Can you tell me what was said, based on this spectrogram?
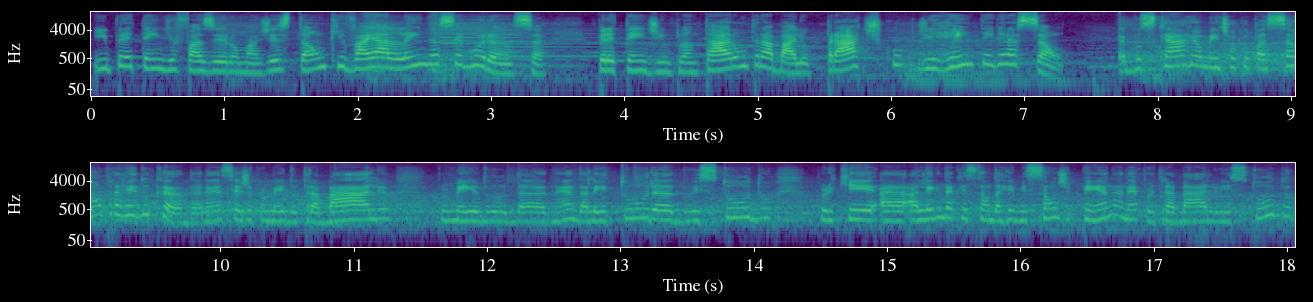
e pretende fazer uma gestão que vai além da segurança. Pretende implantar um trabalho prático de reintegração. É buscar realmente ocupação para a reeducanda, né? seja por meio do trabalho, por meio do, da, né, da, leitura, do estudo, porque a, além da questão da remissão de pena né, por trabalho e estudo,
